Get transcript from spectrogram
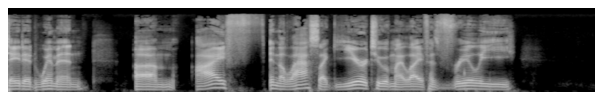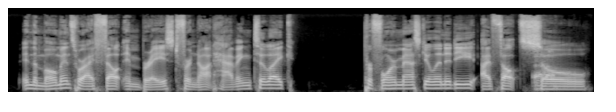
dated women, um, I f- in the last like year or two of my life has really in the moments where I felt embraced for not having to like perform masculinity, I felt so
